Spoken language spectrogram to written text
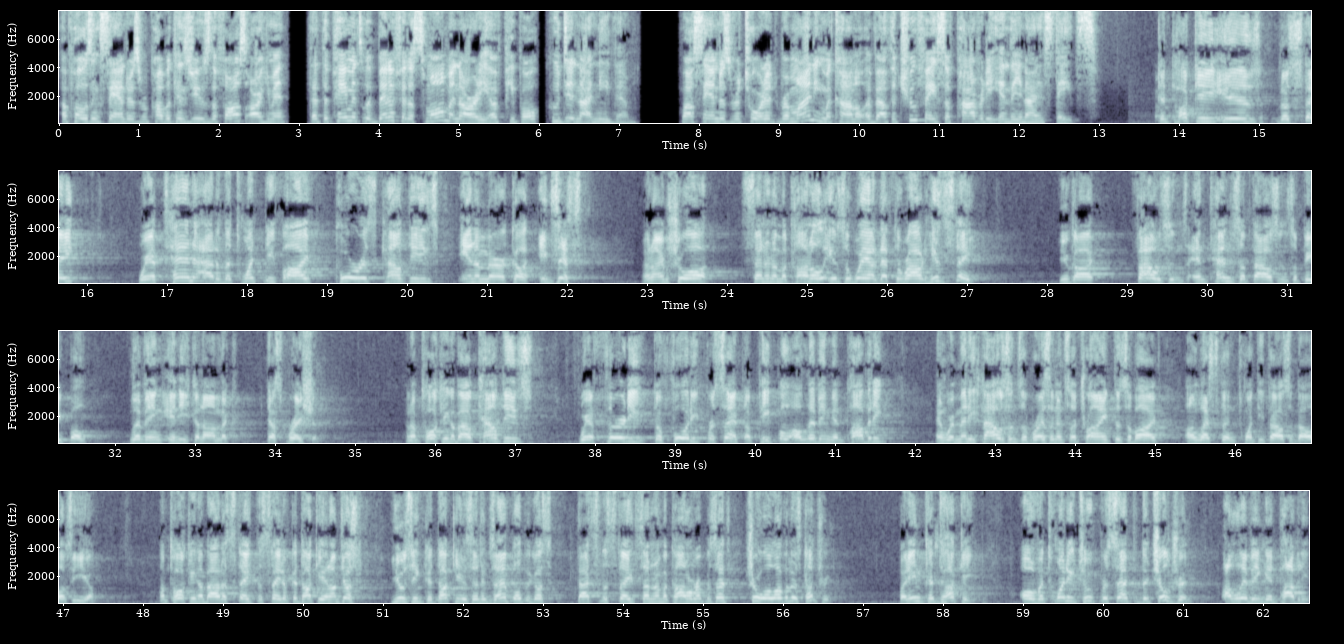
Opposing Sanders, Republicans used the false argument that the payments would benefit a small minority of people who did not need them. While Sanders retorted, reminding McConnell about the true face of poverty in the United States. Kentucky is the state where 10 out of the 25 poorest counties in America exist. And I'm sure Senator McConnell is aware that throughout his state, you got thousands and tens of thousands of people living in economic desperation. And I'm talking about counties where 30 to 40 percent of people are living in poverty and where many thousands of residents are trying to survive on less than $20,000 a year. I'm talking about a state, the state of Kentucky, and I'm just using Kentucky as an example because that's the state Senator McConnell represents, true all over this country. But in Kentucky, over 22% of the children are living in poverty.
